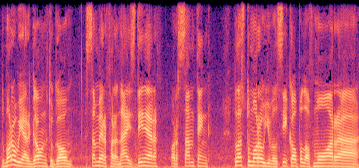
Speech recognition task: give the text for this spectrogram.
Tomorrow we are going to go somewhere for a nice dinner or something. Plus tomorrow you will see a couple of more uh,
